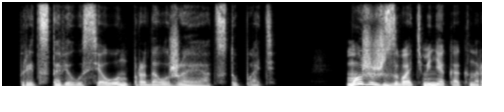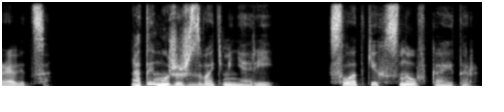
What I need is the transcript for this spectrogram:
— представился он, продолжая отступать. «Можешь звать меня как нравится. А ты можешь звать меня Ри. Сладких снов, Кайтер».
